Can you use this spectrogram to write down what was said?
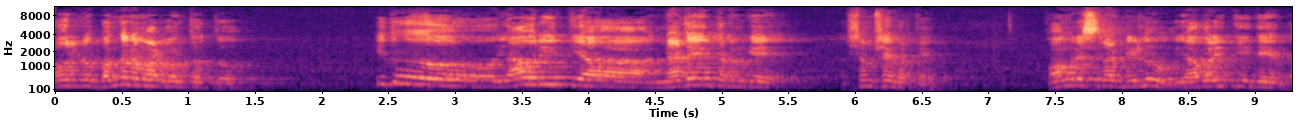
ಅವರನ್ನು ಬಂಧನ ಮಾಡುವಂಥದ್ದು, ಇದು ಯಾವ ರೀತಿಯ ನಡೆ ಅಂತ ನಮಗೆ ಸಂಶಯ ಬರ್ತಾ ಇದೆ. ಕಾಂಗ್ರೆಸ್ನ ನಿಲುವು ಯಾವ ರೀತಿ ಇದೆ ಅಂತ.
